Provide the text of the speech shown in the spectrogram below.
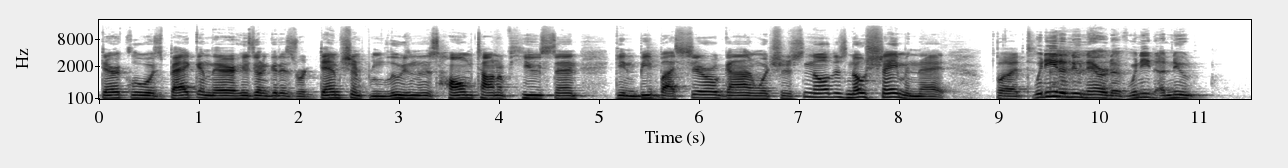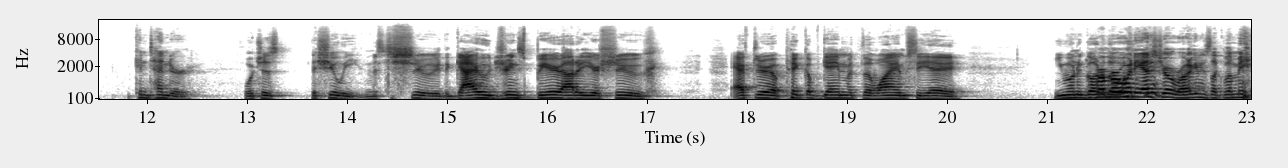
Derrick Lewis back in there. He was gonna get his redemption from losing in his hometown of Houston, getting beat by Ciryl Gane, which is no, there's no shame in that. But We need a new narrative. We need a new contender, which is the Shoey. Mr. Shoe, the guy who drinks beer out of your shoe after a pickup game at the YMCA. You want to go Remember to the when he asked Joe Rogan? He's like, "Let me,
